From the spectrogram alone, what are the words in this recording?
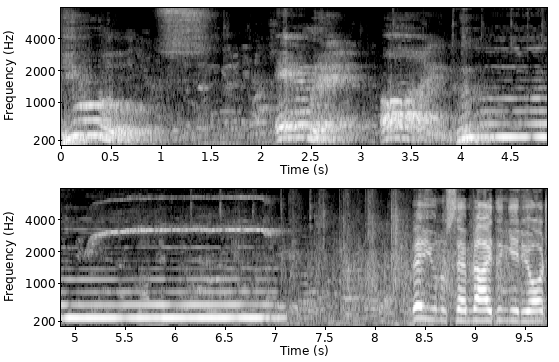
Yunus Emre Aydın. Ve Yunus Emre Aydın geliyor.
